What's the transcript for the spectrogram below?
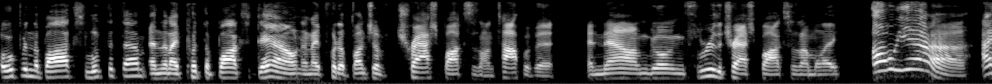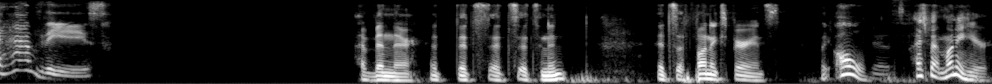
opened the box, looked at them, and then I put the box down and I put a bunch of trash boxes on top of it. And now I'm going through the trash boxes and I'm like, oh yeah, I have these. I've been there. It, it's it's it's an in, it's a fun experience. Like, oh, Yes. I spent money here.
